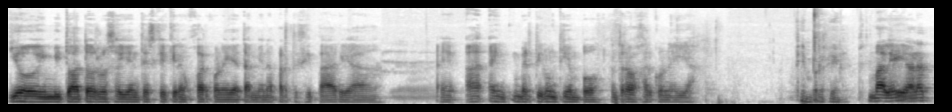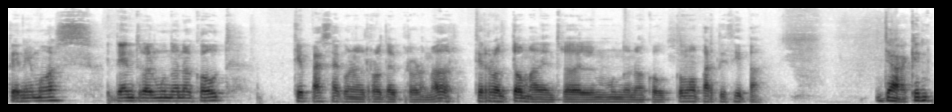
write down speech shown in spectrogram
Yo invito a todos los oyentes que quieren jugar con ella también a participar y a, a, a invertir un tiempo en trabajar con ella. 100%. Vale, y ahora tenemos dentro del mundo no code, ¿qué pasa con el rol del programador? ¿Qué rol toma dentro del mundo no code? ¿Cómo participa? Ya, ¿qué,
